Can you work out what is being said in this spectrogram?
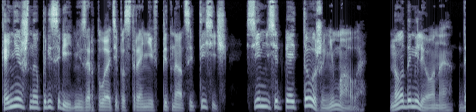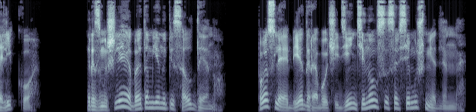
Конечно, при средней зарплате по стране в 15 тысяч 75 тоже немало, но до миллиона далеко. Размышляя об этом, я написал Дэну. После обеда рабочий день тянулся совсем уж медленно.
